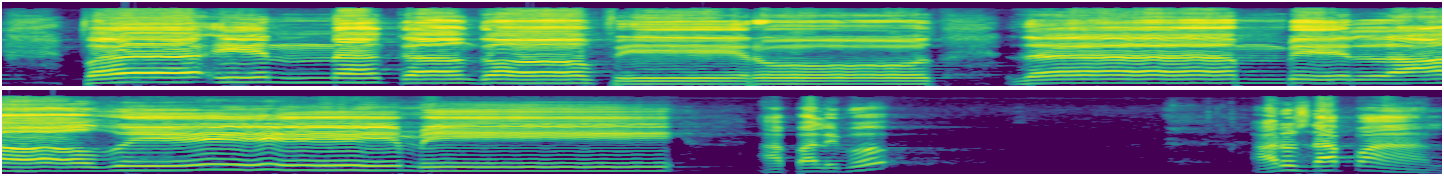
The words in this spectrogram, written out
fa innaka ghafirud dzambil azimi. Apa ibu? Harus dapal.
